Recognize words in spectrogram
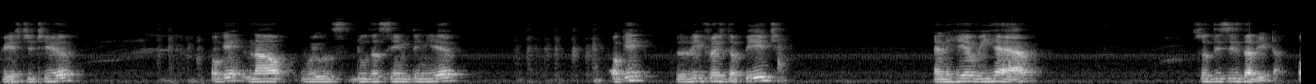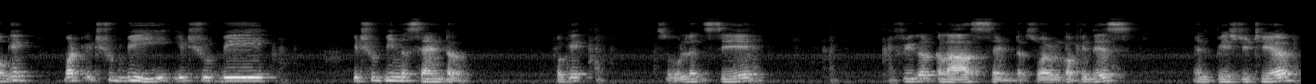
paste it here. Okay now we will do the same thing here. Okay refresh the page. And here we have so this is the data. Okay but it should be it should be it should be in the center. Okay so let's say figure class center. So i will copy this and paste it here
